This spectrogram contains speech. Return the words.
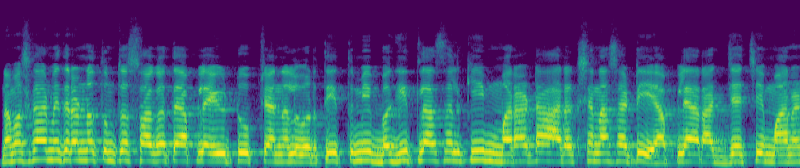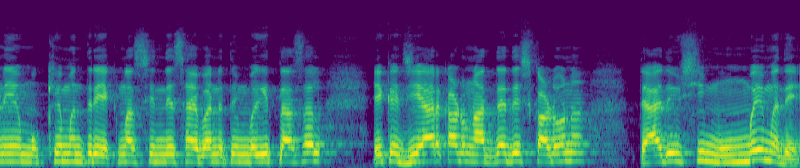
नमस्कार मित्रांनो तुमचं स्वागत आहे आपल्या यूट्यूब चॅनलवरती तुम्ही बघितलं असेल की मराठा आरक्षणासाठी आपल्या राज्याचे माननीय मुख्यमंत्री एकनाथ शिंदे साहेबांनी तुम्ही बघितलं असेल एक जी आर काढून अध्यादेश काढून त्या दिवशी मुंबईमध्ये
